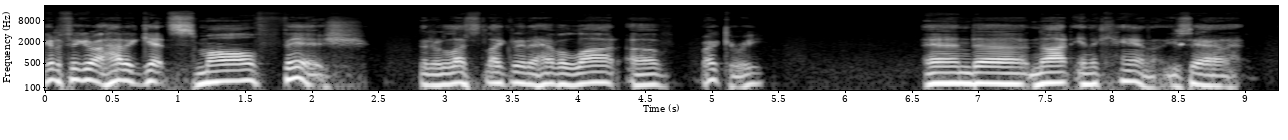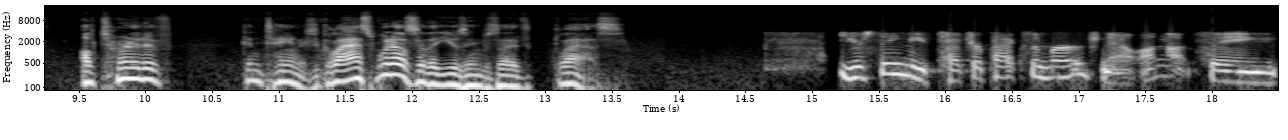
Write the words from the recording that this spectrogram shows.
got to figure out how to get small fish that are less likely to have a lot of mercury and uh, not in a can. You say uh, alternative containers, glass. What else are they using besides glass? You're seeing these Tetra Paks emerge now. I'm not saying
